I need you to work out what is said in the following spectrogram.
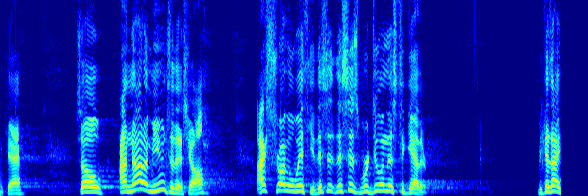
Okay? So I'm not immune to this, y'all. I struggle with you. This is, this is we're doing this together. Because I,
